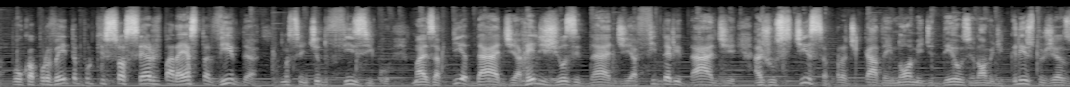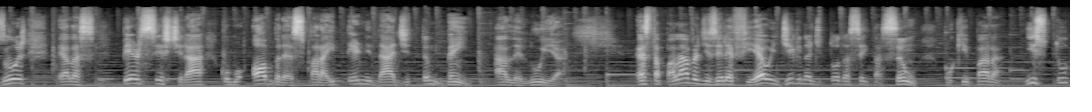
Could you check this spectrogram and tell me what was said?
pouco aproveita porque só serve para esta vida, no sentido físico, mas a piedade, a religiosidade, a fidelidade, a justiça praticada em nome de Deus, em nome de Cristo Jesus, elas persistirá como obras para a eternidade também. Aleluia. Esta palavra, diz ele, é fiel e digna de toda aceitação, porque para isto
